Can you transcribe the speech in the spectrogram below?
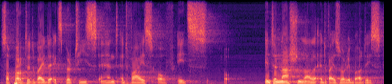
supported by the expertise and advice of its international advisory bodies.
